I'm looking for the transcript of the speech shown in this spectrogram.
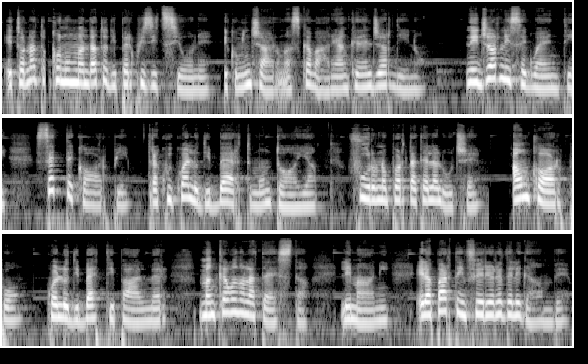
è tornata con un mandato di perquisizione e cominciarono a scavare anche nel giardino. Nei giorni seguenti, sette corpi, tra cui quello di Bert Montoya, furono portati alla luce. A un corpo, quello di Betty Palmer, mancavano la testa, le mani e la parte inferiore delle gambe.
